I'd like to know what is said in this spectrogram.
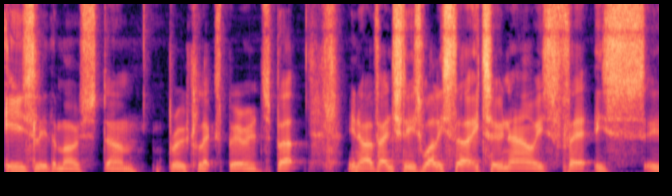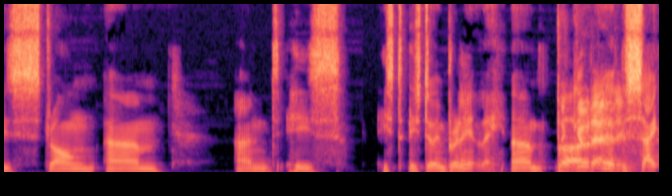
easily the most um, brutal experience. But you know, eventually he's well. He's 32 now. He's fit. He's he's strong, um, and he's he's he's doing brilliantly. Um, but good at ending. the same,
